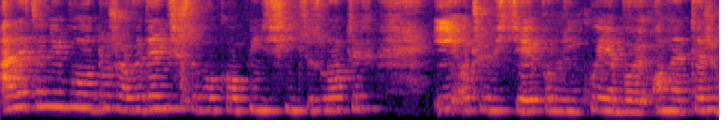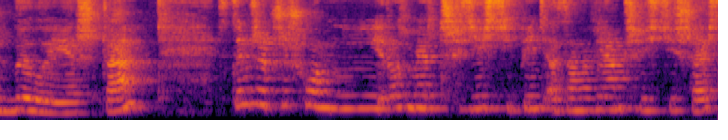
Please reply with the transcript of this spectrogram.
ale to nie było dużo. Wydaje mi się, że to było około 50 zł. I oczywiście je podlinkuję, bo one też były jeszcze. Z tym, że przyszło mi rozmiar 35, a zamawiałam 36,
